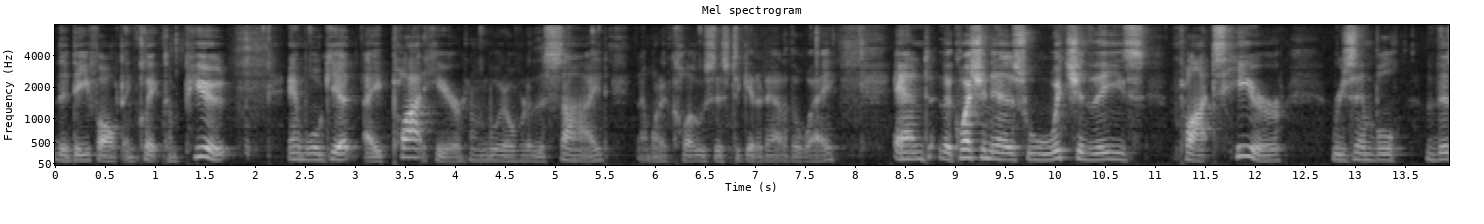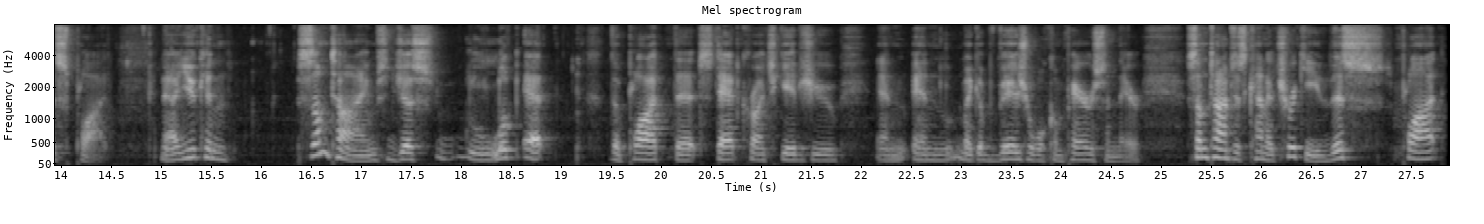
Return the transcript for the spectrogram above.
the default and click compute and we'll get a plot here. I'm going to move it over to the side and I want to close this to get it out of the way. And the question is which of these plots here resemble this plot? Now you can sometimes just look at the plot that StatCrunch gives you and, and make a visual comparison there. Sometimes it's kind of tricky. This plot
